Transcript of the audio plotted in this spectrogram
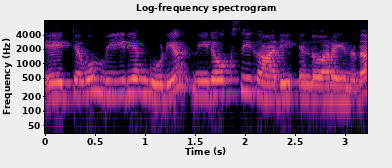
ഏറ്റവും വീര്യം കൂടിയ നിരോക്സികാരി എന്ന് പറയുന്നത്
